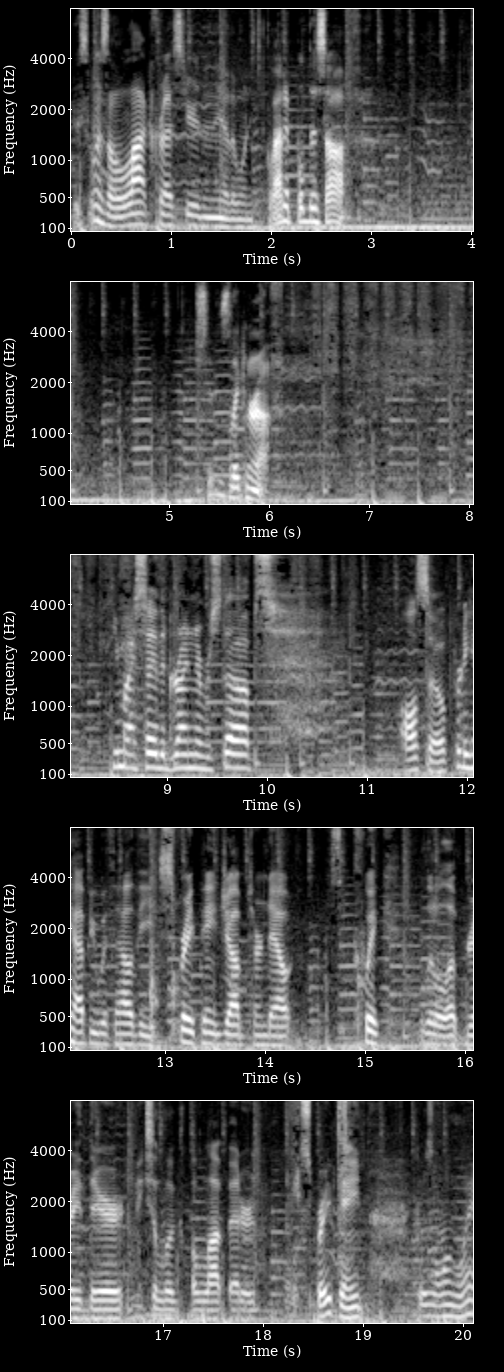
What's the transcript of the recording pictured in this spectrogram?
This one's a lot crustier than the other one. Glad I pulled this off. Shit is looking rough. You might say the grind never stops. Also, pretty happy with how the spray paint job turned out. It's a quick little upgrade there. It makes it look a lot better. Spray paint goes a long way.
